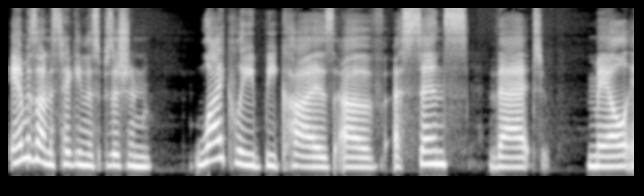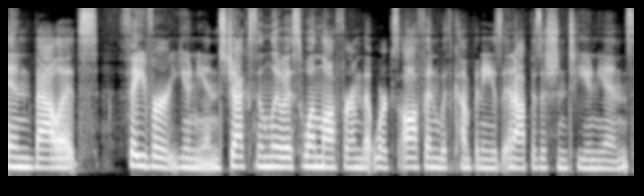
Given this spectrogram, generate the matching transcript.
Amazon is taking this position likely because of a sense that mail in ballots favor unions. Jackson Lewis, one law firm that works often with companies in opposition to unions,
